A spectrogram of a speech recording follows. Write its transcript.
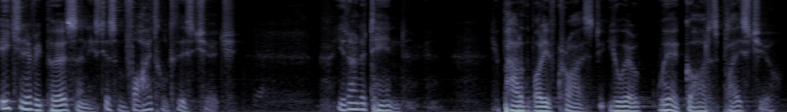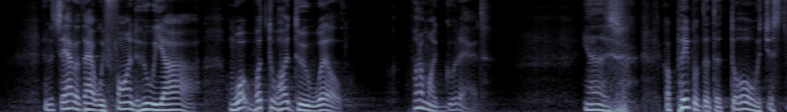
each and every person is just vital to this church. You don't attend. You're part of the body of Christ. You're where God has placed you. And it's out of that we find who we are. What, what do I do well? What am I good at? You know, there's got people at the door with just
